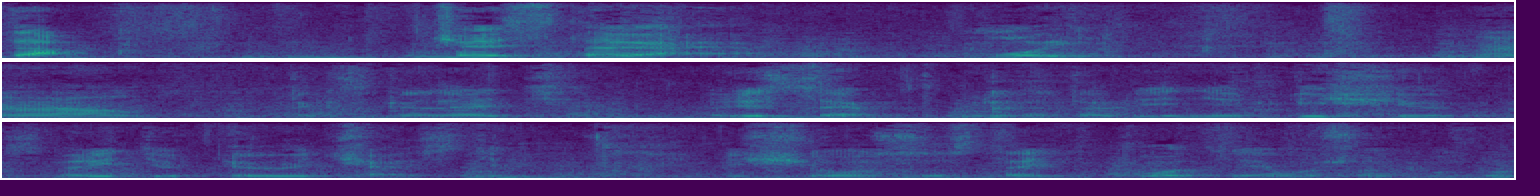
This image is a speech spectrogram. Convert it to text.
Так, часть вторая. Мой, э, сказать, рецепт приготовления пищи. Смотрите в первой части, из чего состоит. Вот я его сейчас буду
